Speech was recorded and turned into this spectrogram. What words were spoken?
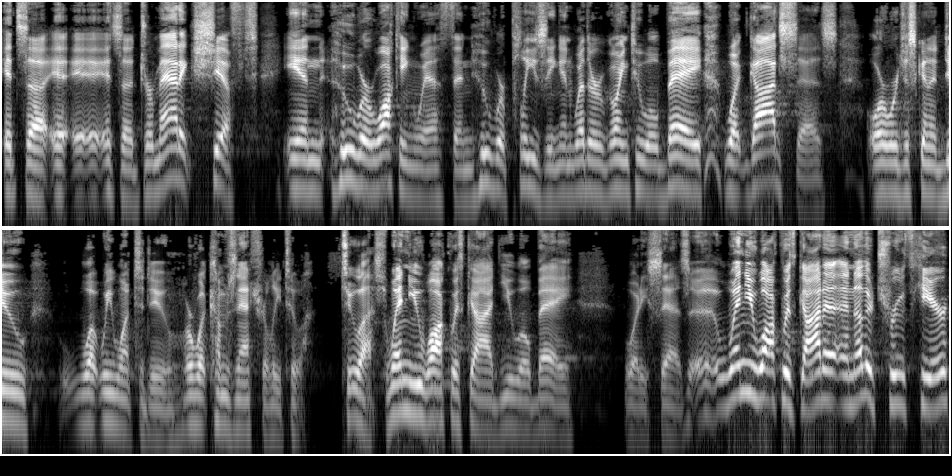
it's a, it's a dramatic shift in who we're walking with and who we're pleasing and whether we're going to obey what God says or we're just going to do what we want to do or what comes naturally to, to us. When you walk with God, you obey what he says. Uh, when you walk with God, another truth here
